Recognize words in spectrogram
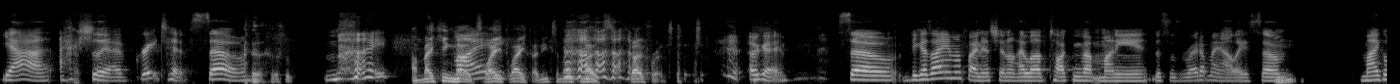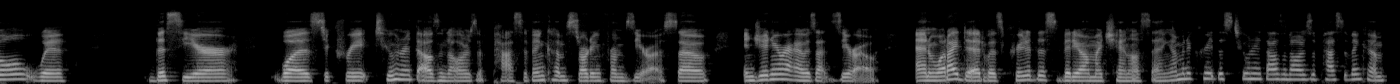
Yeah, actually, I have great tips. So, my I'm making my, notes. Wait, wait. I need to make notes. Go for it. okay. So, because I am a finance channel, I love talking about money. This is right up my alley. So, mm-hmm. my goal with this year was to create $200,000 of passive income starting from zero. So, in January, I was at zero. And what I did was created this video on my channel saying, I'm going to create this $200,000 of passive income.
